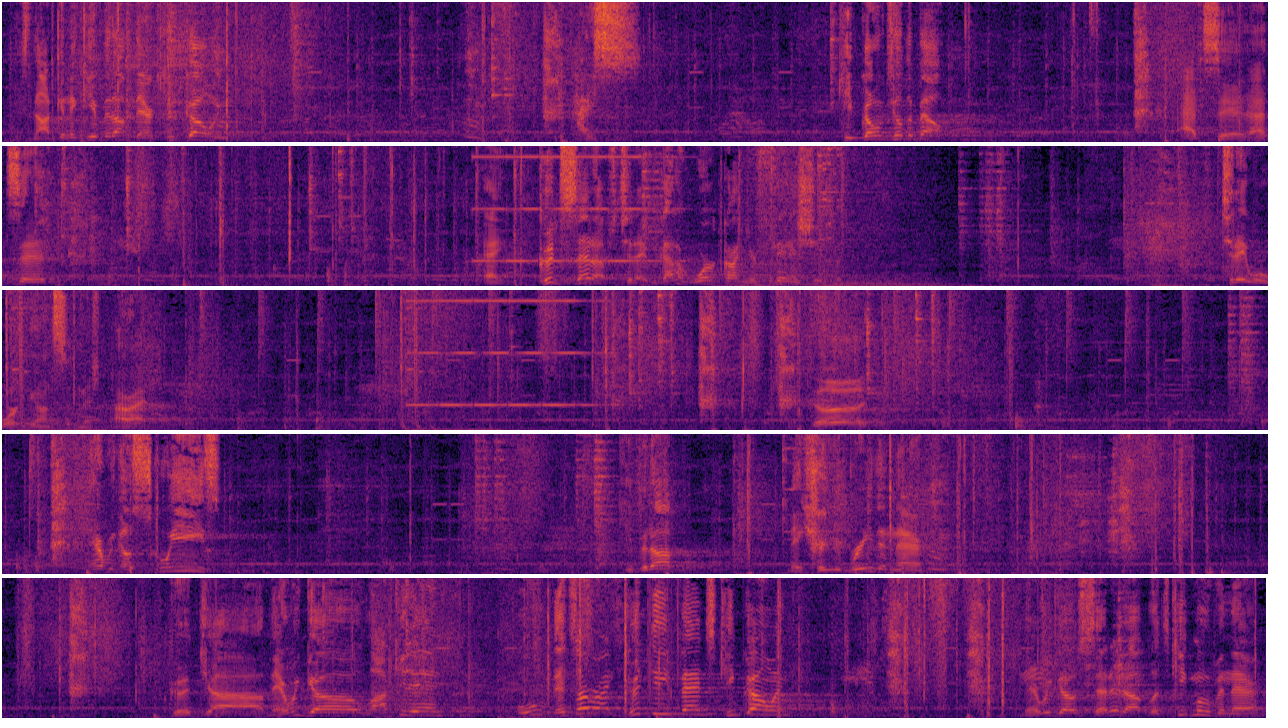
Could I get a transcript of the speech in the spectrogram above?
He's not going to give it up there. Keep going. Nice. Keep going till the bell. That's it. That's it. Hey, good setups today. We got to work on your finishes. Today we're working on submission. All right. Good. There we go. Squeeze. Keep it up. Make sure you breathe in there. Good job. There we go. Lock it in. That's all right. Good defense. Keep going. There we go. Set it up. Let's keep moving there.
